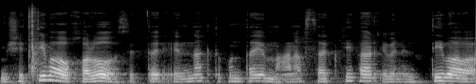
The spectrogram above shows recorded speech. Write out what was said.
مش الطيبة وخلاص الت... إنك تكون طيب مع نفسك في فرق بين الطيبة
